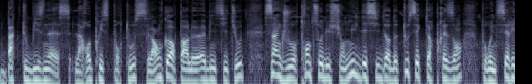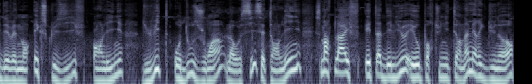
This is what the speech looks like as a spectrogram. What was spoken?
Back to business, la reprise pour tous, c'est là encore par le Hub Institute. 5 jours, 30 solutions, 1000 décideurs de tout secteur présents pour une série d'événements exclusifs en ligne du 8 au 12 juin. Là aussi, c'est en ligne. Smart Life, état des lieux et opportunités en Amérique du Nord,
